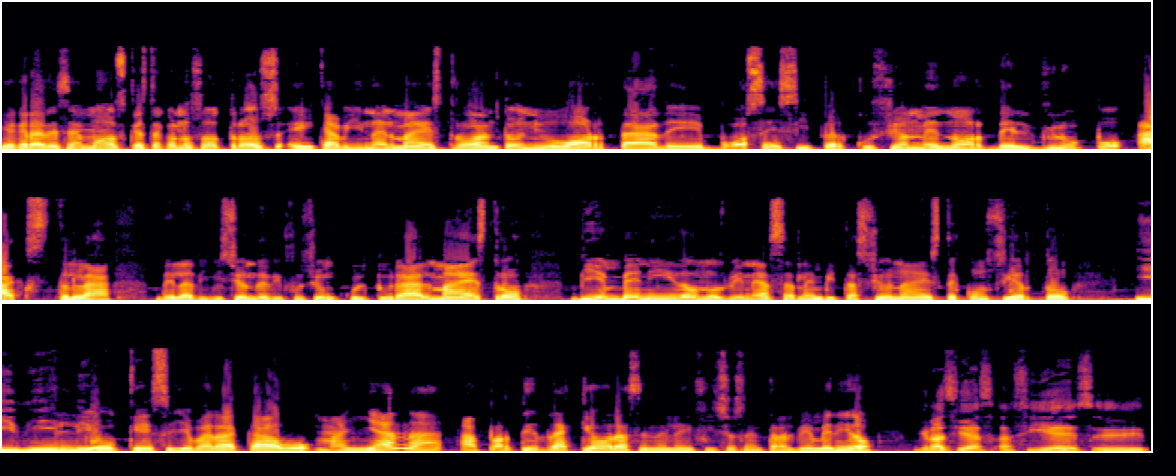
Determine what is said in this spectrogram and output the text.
Y agradecemos que esté con nosotros en cabina el maestro Antonio Horta de Voces y Percusión Menor del grupo Axtla de la División de Difusión Cultural. Maestro, bienvenido, nos viene a hacer la invitación a este concierto Idilio que se llevará a cabo mañana. ¿A partir de a qué horas en el edificio central? Bienvenido. Gracias, así es. Eh,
